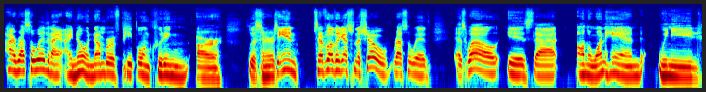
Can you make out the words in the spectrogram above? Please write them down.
I wrestle with, and I, I know a number of people, including our listeners and several other guests from the show, wrestle with as well, is that on the one hand, we need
